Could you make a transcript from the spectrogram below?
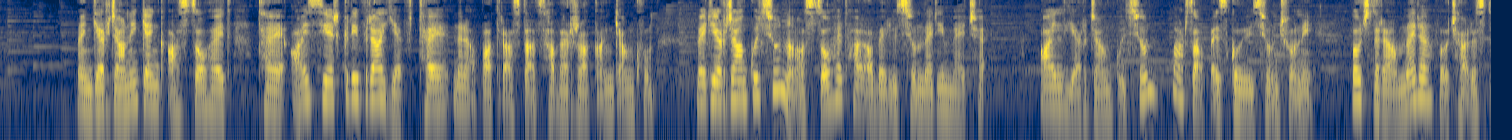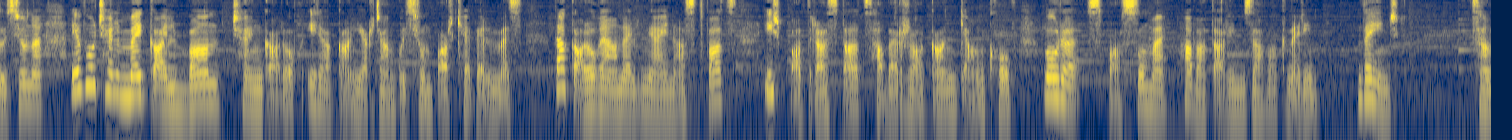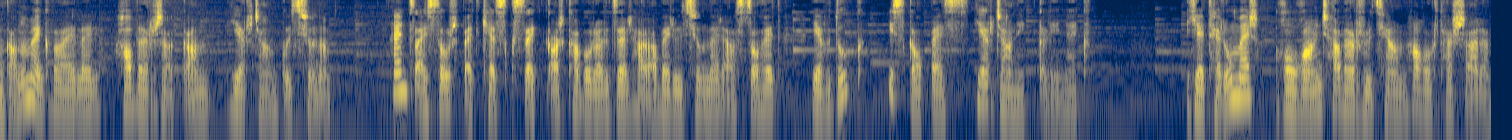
Մենք երջանիկ ենք Աստծո հետ, թե այս երկրի վրա եւ թե նրա պատրաստած հավերժական կյանքում։ Մեր երջանկությունը Աստծո հետ հարաբերությունների մեջ է։ Այլ երջանկություն պարզապես գոյություն չունի։ Ոչ դրամերը, ոչ հարստությունը եւ ոչ էլ մեկ այլ բան չեն կարող իրական երջանկություն ապարգևել մեզ։ Դա կարող է անել միայն Աստված իր պատրաստած հավերժական կյանքով, որը սпасում է հավատարիմ զավակներին։ Դե ի՞նչ, Ցանկանում եք վայելել հավերժական երջանկությունը։ Հենց այսօր պետք է սկսեք կարգավորել ձեր հարաբերությունները Աստծո հետ, եւ դուք իսկապես երջանիկ կլինեք։ Եթերում է ղողանջ հավերժության հաղորդաշարը։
